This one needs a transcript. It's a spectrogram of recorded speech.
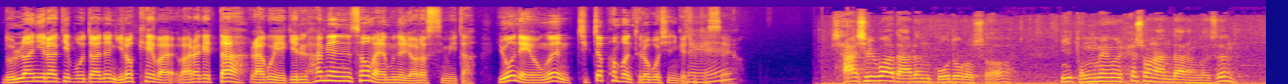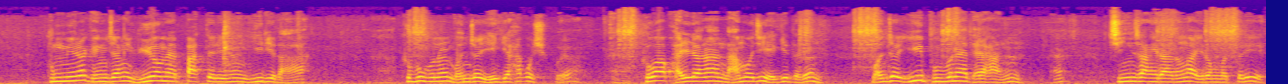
논란이라기보다는 이렇게 말, 말하겠다라고 얘기를 하면서 말문을 열었습니다. 요 내용은 직접 한번 들어보시는 게 네. 좋겠어요. 사실과 다른 보도로서 이 동맹을 훼손한다는 것은 국민을 굉장히 위험에 빠뜨리는 일이다. 그 부분을 먼저 얘기하고 싶고요. 그와 관련한 나머지 얘기들은 먼저 이 부분에 대한 어, 진상이라든가 이런 것들이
